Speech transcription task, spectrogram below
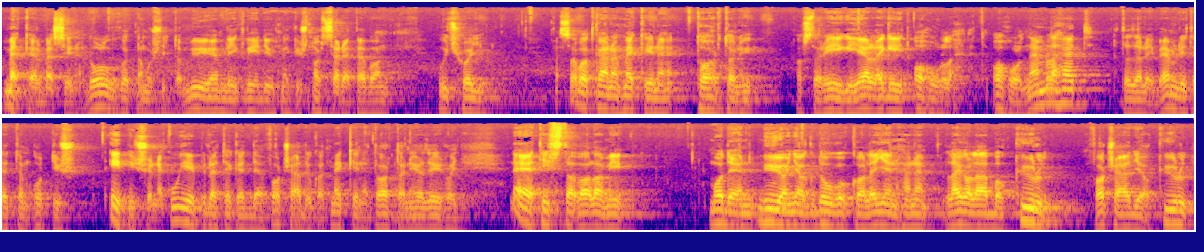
meg kell beszélni a dolgokat. Na most itt a műemlékvédőknek is nagy szerepe van, úgyhogy a Szabadkának meg kéne tartani azt a régi jellegét, ahol lehet. Ahol nem lehet, hát az előbb említettem, ott is építsenek új épületeket, de a facsádokat meg kéne tartani azért, hogy ne tiszta valami modern műanyag dolgokkal legyen, hanem legalább a kül facsádja, a kül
